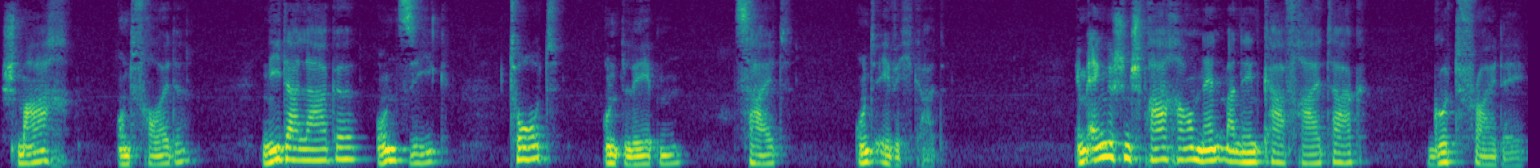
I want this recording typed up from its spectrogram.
Schmach und Freude, Niederlage und Sieg, Tod und Leben, Zeit und Ewigkeit. Im englischen Sprachraum nennt man den Karfreitag Good Friday,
